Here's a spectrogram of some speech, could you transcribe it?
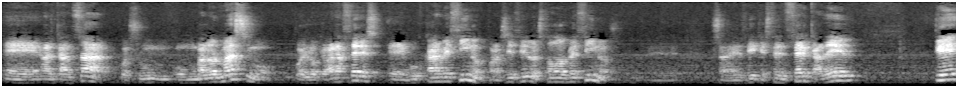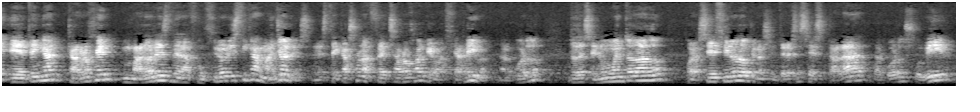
eh, alcanzar pues un, valor máximo pues lo que van a hacer es eh, buscar vecinos, por así decirlo, estados vecinos, eh, o sea, es decir, que estén cerca de él, que tengan, que arrojen valores de la función heurística mayores, en este caso la flecha roja que va hacia arriba, ¿de acuerdo? Entonces, en un momento dado, por así decirlo, lo que nos interesa es escalar, ¿de acuerdo? Subir,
